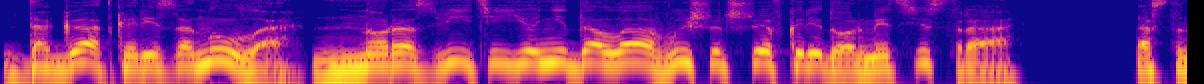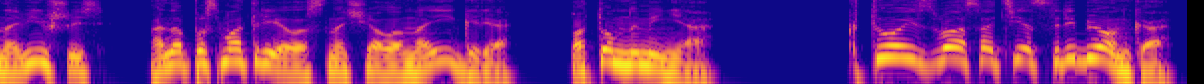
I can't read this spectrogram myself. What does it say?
Догадка резанула, но развить ее не дала вышедшая в коридор медсестра. Остановившись, она посмотрела сначала на Игоря, потом на меня. «Кто из вас отец ребенка?» —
